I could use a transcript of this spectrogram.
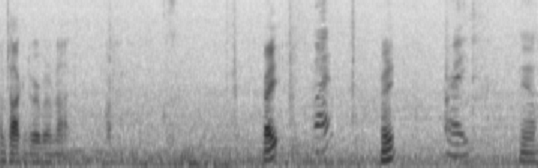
I'm talking to her but I'm not. Right? What? Right? Right. Yeah.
